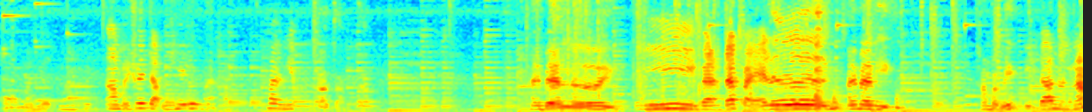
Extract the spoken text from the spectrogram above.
ของมาเยอะมากเลยอ่าหมายช่วยจับนี้ให้ลูกหน่อยค่ะ ไม่อันนี้อาจับจับ ให้แบนเลย นี่แบนแต่แปะเลย ให้แบนอีกทำแบบนี้ อีกด้านหนึงนะ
